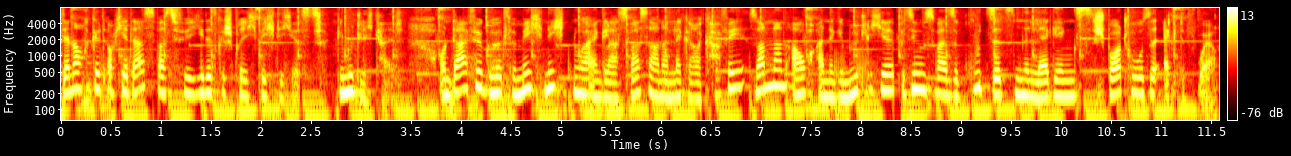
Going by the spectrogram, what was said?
Dennoch gilt auch hier das, was für jedes Gespräch wichtig ist: Gemütlichkeit. Und dafür gehört für mich nicht nur ein Glas Wasser und ein leckerer Kaffee, sondern auch eine gemütliche bzw. gut sitzende Leggings, Sporthose, Activewear.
